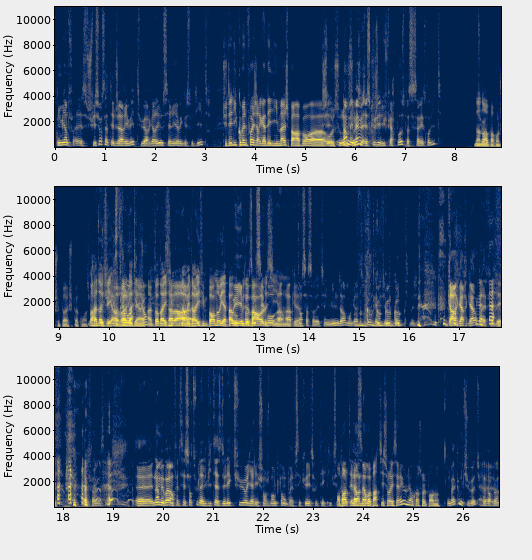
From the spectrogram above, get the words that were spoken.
Combien de fois Je suis sûr que ça t'est déjà arrivé. Tu as regardé une série avec des sous-titres. Tu t'es dit combien de fois j'ai regardé l'image par rapport euh, au sous non, mais même, est-ce que j'ai dû faire pause parce que ça allait trop vite? Non, non, par contre, je suis pas, je suis pas con. Bah, les extrêmement temps, intelligent. en même temps, dans les films, non, mais dans les films porno, il n'y a pas Oui, beaucoup de pardon, paroles c'est- aussi. oh, hein, ah, donc, euh, putain, ça, ça aurait été une mine d'or, mon gars. Go, go, go, go. T'imagines Gar, gar, gar, bref. Euh, non, mais voilà, en fait, c'est surtout la vitesse de lecture, il y a les changements de plan, bref, c'est que des trucs techniques. c'est On parle, là, on est reparti sur les séries ou on est encore sur le porno? Ouais, comme tu veux, tu préfères quoi?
